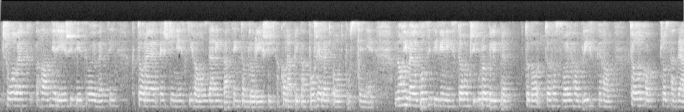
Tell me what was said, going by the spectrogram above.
človek hlavne rieši tie svoje veci, ktoré ešte nestihol s daným pacientom doriešiť, ako napríklad požiadať o odpustenie. Mnohí majú pocity viny z toho, či urobili pre toho, toho svojho blízkeho toľko, čo sa dá.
